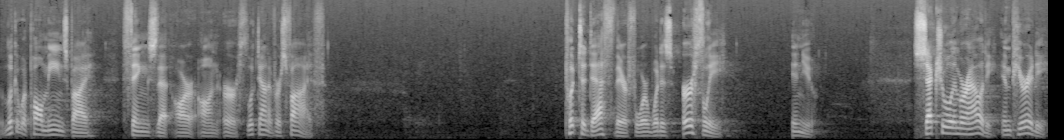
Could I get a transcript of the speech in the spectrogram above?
look at what Paul means by things that are on earth. Look down at verse 5. Put to death, therefore, what is earthly in you sexual immorality, impurity,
